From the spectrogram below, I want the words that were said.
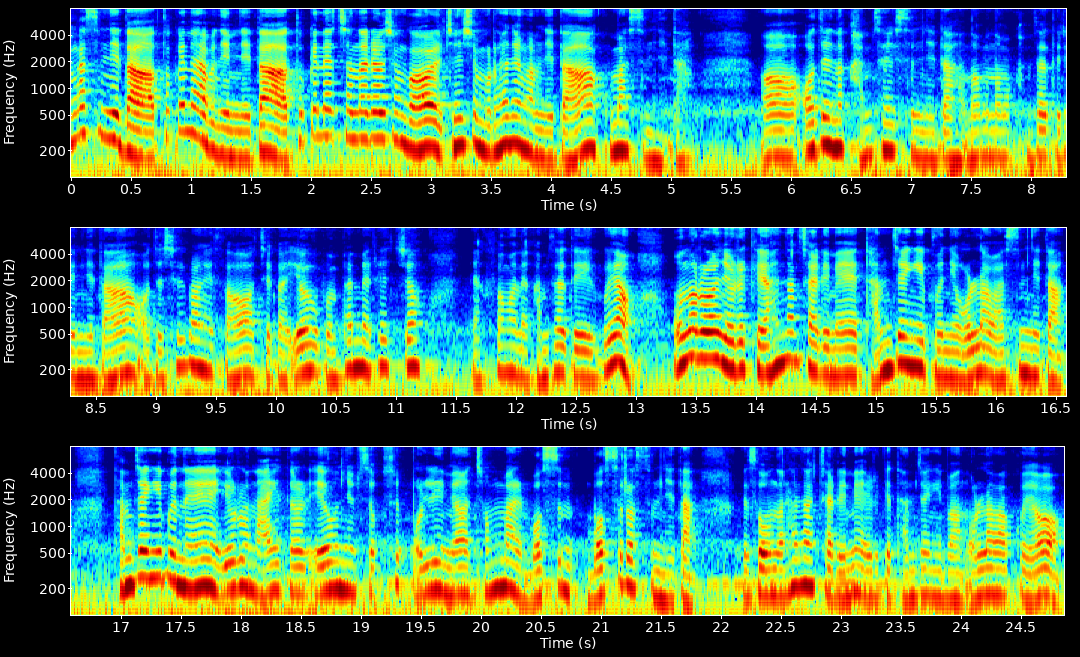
반갑습니다. 토끼네 아버님입니다. 토끼네 채널에 오신 걸 진심으로 환영합니다. 고맙습니다. 어, 어제는 감사했습니다. 너무너무 감사드립니다. 어제 실방에서 제가 여우분 판매를 했죠. 네, 성원에 감사드리고요. 오늘은 이렇게 한장 차림에 담쟁이 분이 올라왔습니다. 담쟁이 분에 이런 아이들 애호님 속 올리면 정말 멋스, 멋스럽습니다. 그래서 오늘 한장 차림에 이렇게 담쟁이 분 올라왔고요.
